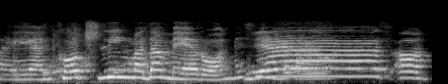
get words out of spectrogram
Ayan. Coach Ling, madam, meron. May? Yes! Uh,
